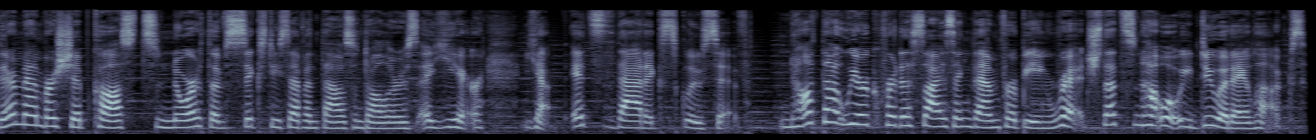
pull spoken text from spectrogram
Their membership costs north of $67,000 a year. Yep, it's that exclusive. Not that we're criticizing them for being rich, that's not what we do at ALUX.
